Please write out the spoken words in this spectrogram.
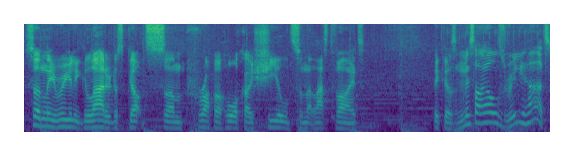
Suddenly really glad we just got some proper Hawkeye shields from that last fight. Because missiles really hurt.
